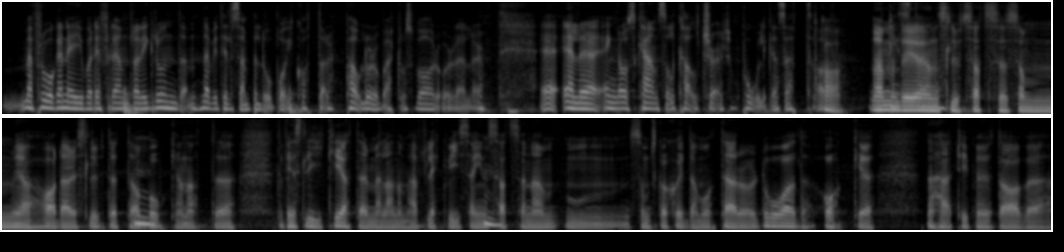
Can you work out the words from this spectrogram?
men frågan är ju vad det förändrar i grunden när vi till exempel då bojkottar Paolo Robertos varor eller, eh, eller ägnar oss cancel culture på olika sätt. Av, ah Nej, men det är en slutsats som jag har där i slutet av Mm. boken. Att eh, det finns likheter mellan de här fläckvisa insatserna mm, som ska skydda mot terrordåd och eh, den här typen av eh,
